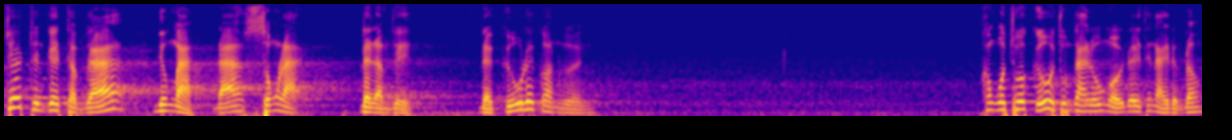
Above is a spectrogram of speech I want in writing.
chết trên cây thập giá, nhưng mà đã sống lại. Để làm gì? Để cứu lấy con người. Không có Chúa cứu của chúng ta đâu, ngồi đây thế này được đâu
